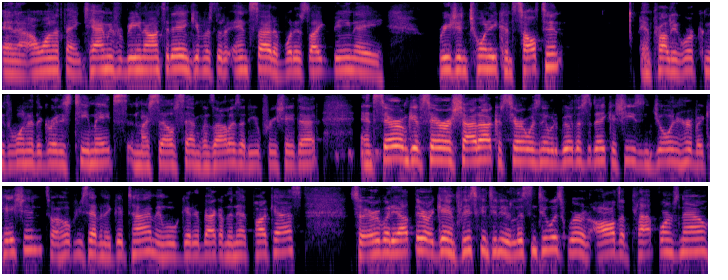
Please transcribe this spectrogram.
And I want to thank Tammy for being on today and giving us a little insight of what it's like being a Region 20 consultant and probably working with one of the greatest teammates and myself, Sam Gonzalez. I do appreciate that. And Sarah, give Sarah a shout out because Sarah wasn't able to be with us today because she's enjoying her vacation. So I hope she's having a good time and we'll get her back on the net podcast. So everybody out there, again, please continue to listen to us. We're on all the platforms now.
